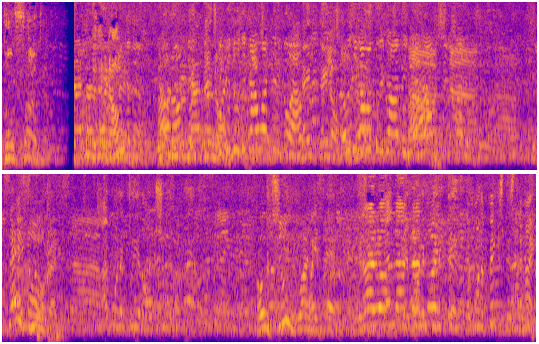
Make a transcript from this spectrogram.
those sons. Do they know? I don't know. They, they know. Because there was a guy wanted to go out. They, they know. There was a guy wanted to go out. They got out. It says no already. I want to clear the whole shoe Whole shoe? Why is that? I don't know. They, they, want to they, they want to fix this tonight.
